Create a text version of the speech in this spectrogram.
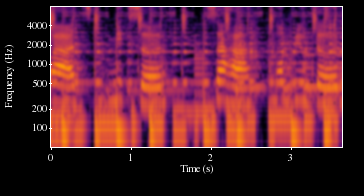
पाच मिक्सर सहा कम्प्युटर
